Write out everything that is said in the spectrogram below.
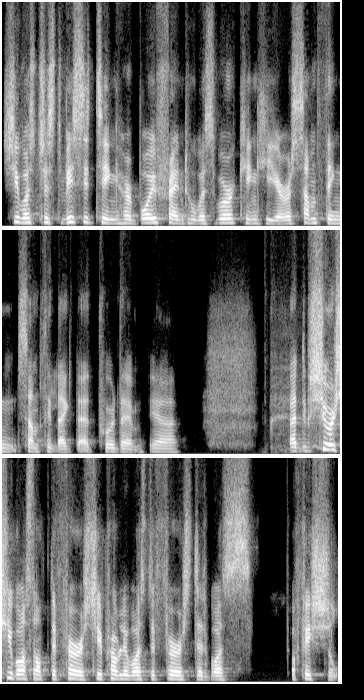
She was just visiting her boyfriend who was working here or something, something like that. Poor them. Yeah. But I'm sure she was not the first. She probably was the first that was official.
